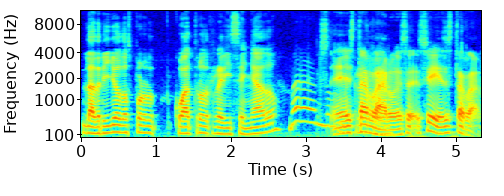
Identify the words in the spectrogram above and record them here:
ladrillo 2x4 rediseñado. está raro, ese, sí, ese está raro.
